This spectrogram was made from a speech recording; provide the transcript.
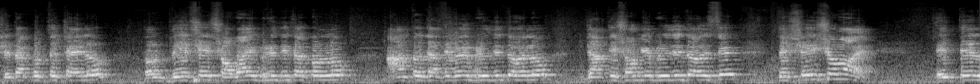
সেটা করতে চাইলো তখন দেশে সবাই বিরোধিতা করল আন্তর্জাতিকভাবে বিরোধিতা হলো জাতিসংঘে বিরোধিতা হয়েছে। তো সেই সময় এই তেল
